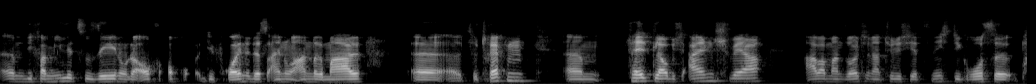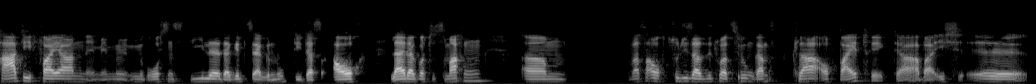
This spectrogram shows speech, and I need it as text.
ähm, die Familie zu sehen oder auch, auch die Freunde das ein oder andere Mal äh, zu treffen. Ähm, fällt, glaube ich, allen schwer, aber man sollte natürlich jetzt nicht die große Party feiern im, im, im großen Stile. Da gibt es ja genug, die das auch leider Gottes machen. ähm, was auch zu dieser Situation ganz klar auch beiträgt. Ja, aber ich, äh,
